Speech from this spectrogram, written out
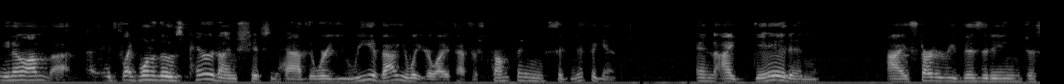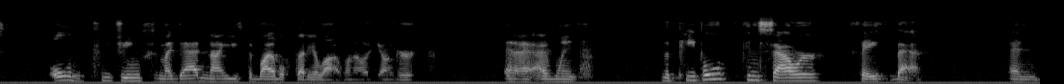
you know, I'm. uh, It's like one of those paradigm shifts you have to where you reevaluate your life after something significant. And I did, and I started revisiting just old teachings. My dad and I used to Bible study a lot when I was younger, and I, I went, the people can sour faith bad, and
